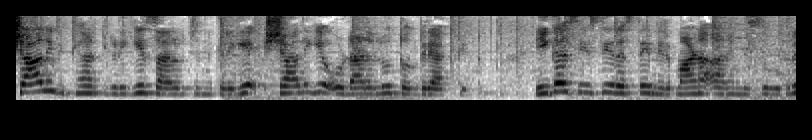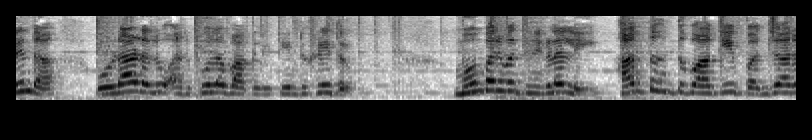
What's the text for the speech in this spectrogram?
ಶಾಲೆ ವಿದ್ಯಾರ್ಥಿಗಳಿಗೆ, ಸಾರ್ವಜನಿಕರಿಗೆ ಶಾಲೆಗೆ ಓಡಾಡಲು ತೊಂದರೆಯಾಗುತ್ತಿತ್ತು ಈಗ ಸಿಸಿ ರಸ್ತೆ ನಿರ್ಮಾಣ ಆರಂಭಿಸುವುದರಿಂದ ಓಡಾಡಲು ಅನುಕೂಲವಾಗಲಿದೆ ಎಂದು ಹೇಳಿದರು. ಮುಂಬರುವ ದಿನಗಳಲ್ಲಿ ಹಂತ ಹಂತವಾಗಿ ಬಂಜಾರ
